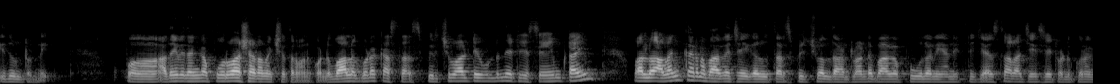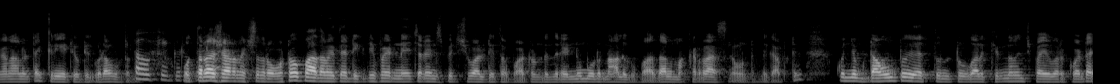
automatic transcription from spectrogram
ఇది ఉంటుంది. అదేవిధంగా పూర్వాషాఢ నక్షత్రం అనుకోండి. వాళ్ళకు కూడా కాస్త స్పిరిచువాలిటీ ఉంటుంది. అట్ ది సేమ్ టైం వాళ్ళు అలంకరణ బాగా చేయగలుగుతారు స్పిరిచువల్ దాంట్లో. అంటే బాగా పూలని అన్నింటినీ చేస్తూ అలా చేసేటువంటి గుణగణాలు ఉంటాయి క్రియేటివిటీ కూడా ఉంటుంది. ఉత్తరాషాఢ నక్షత్రం ఒకటో పాదం అయితే డిగ్నిఫైడ్ నేచర్ అండ్ స్పిరిచువాలిటీతో పాటు ఉంటుంది. రెండు మూడు నాలుగు పాదాలు మకర రాశిలో ఉంటుంది కాబట్టి కొంచెం డౌన్ టు ఎర్త్ ఉంటూ వాళ్ళ కింద నుంచి పై వరకు అంటే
